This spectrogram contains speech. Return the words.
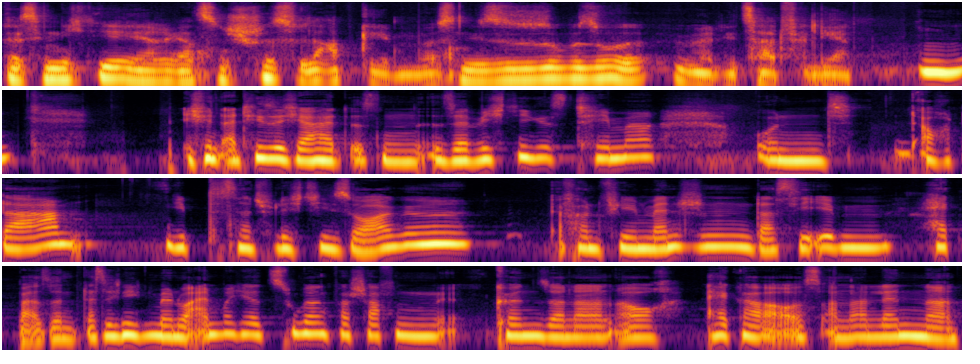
dass Sie nicht Ihre ganzen Schlüssel abgeben müssen, die Sie sowieso über die Zeit verlieren. Mhm. Ich finde, IT-Sicherheit ist ein sehr wichtiges Thema und auch da gibt es natürlich die Sorge, von vielen Menschen, dass sie eben hackbar sind, dass sich nicht mehr nur Einbrecher Zugang verschaffen können, sondern auch Hacker aus anderen Ländern,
